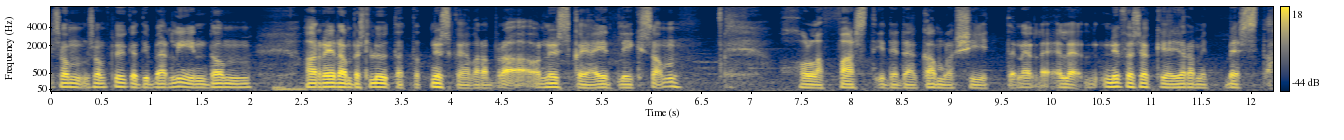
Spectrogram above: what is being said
som, som flyger till Berlin de har redan beslutat att nu ska jag vara bra och nu ska jag inte liksom hålla fast i den där gamla skiten eller, eller nu försöker jag göra mitt bästa.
